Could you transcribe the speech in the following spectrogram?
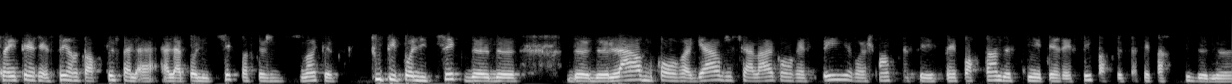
s'intéresser encore plus à la, à la politique parce que je dis souvent que tout est politique de de de, de l'arbre qu'on regarde jusqu'à l'air qu'on respire. Je pense que c'est important de s'y intéresser parce que ça fait partie de no-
